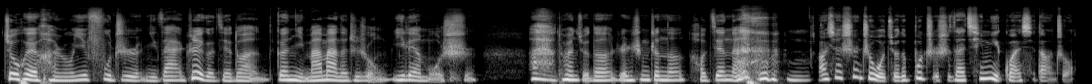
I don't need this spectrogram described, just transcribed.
就会很容易复制你在这个阶段跟你妈妈的这种依恋模式。哎呀，突然觉得人生真的好艰难。嗯，而且甚至我觉得不只是在亲密关系当中，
